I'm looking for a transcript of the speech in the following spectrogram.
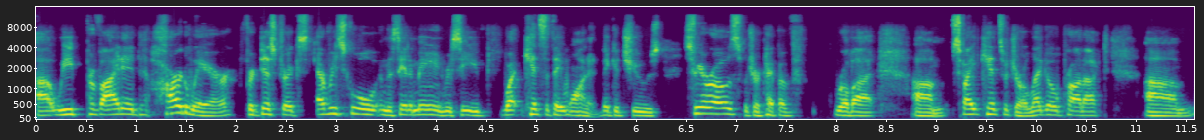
Uh, we provided hardware for districts. Every school in the state of Maine received what kits that they wanted. They could choose Spheros, which are a type of robot, um, Spike kits, which are a Lego product, um,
